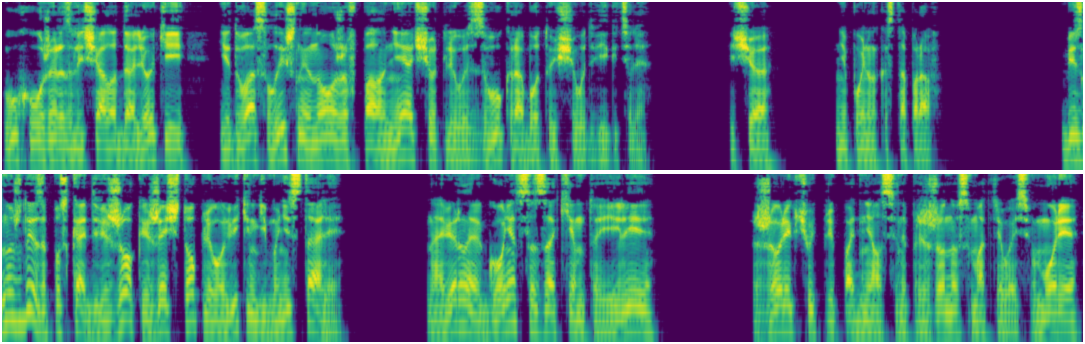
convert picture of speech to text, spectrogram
Ухо уже различало далекий, едва слышный, но уже вполне отчетливый звук работающего двигателя. «И чё?» — не понял Костоправ. «Без нужды запускать движок и жечь топливо викинги бы не стали. Наверное, гонятся за кем-то или...» Жорик чуть приподнялся, напряженно всматриваясь в море,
